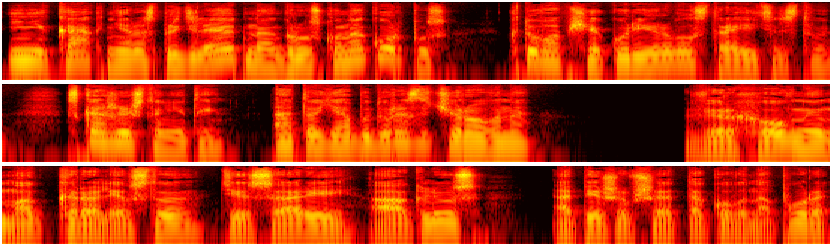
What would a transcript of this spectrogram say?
и никак не распределяют нагрузку на корпус. Кто вообще курировал строительство? Скажи, что не ты, а то я буду разочарована». «Верховный маг королевства, Тесарий, Аклюс», опешивший от такого напора,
